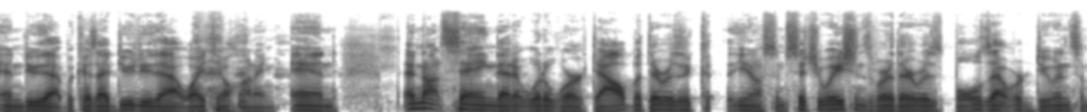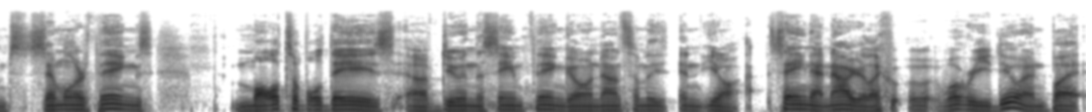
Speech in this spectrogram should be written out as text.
and do that because I do do that whitetail hunting. And and not saying that it would have worked out, but there was a you know some situations where there was bulls that were doing some similar things multiple days of doing the same thing going down some of these and you know saying that now you're like what were you doing? But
